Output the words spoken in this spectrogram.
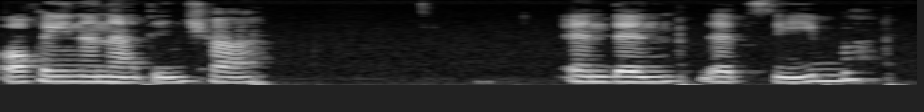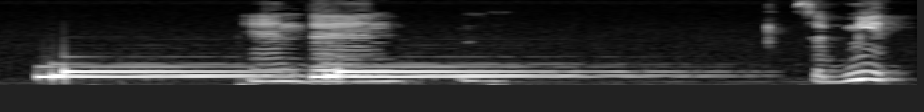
okay na natin siya. And then, let's save. And then, submit.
